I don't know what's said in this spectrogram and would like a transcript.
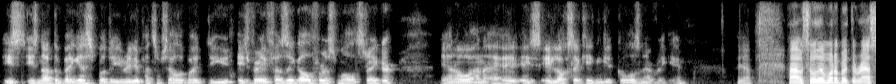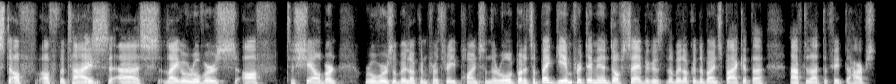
He's he's not the biggest, but he really puts himself about. He, he's very physical for a small striker, you know, and he's, he looks like he can get goals in every game. Yeah. Uh, so then, what about the rest of of the ties? Uh, Sligo Rovers off to Shelbourne. Rovers will be looking for three points on the road, but it's a big game for Damien Duff's side because they'll be looking to bounce back at the after that defeat the Harps.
